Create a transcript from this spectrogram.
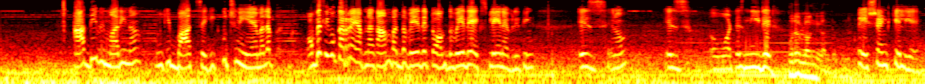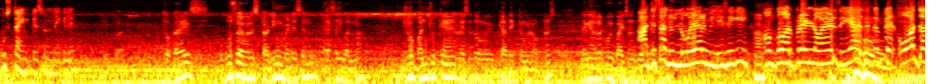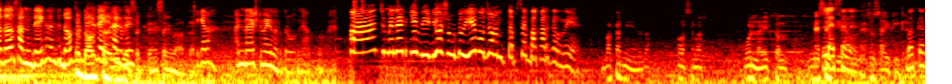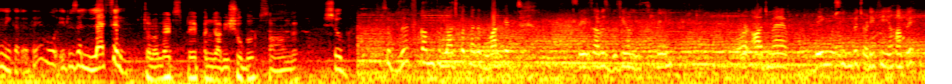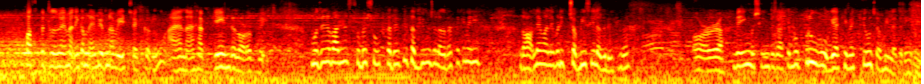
आधी बीमारी ना उनकी बात से कि कुछ नहीं है मतलब ऑब्वियसली वो कर रहे हैं अपना काम but the way they talk the way they explain everything is you know is what is needed पूरा ब्लॉग निकाल दो पेशेंट के लिए उस टाइम पे सुनने के लिए। तो है। गाइस whosoever स्टडिंग मेडिसिन ऐसा ही बनना। जो बन चुके हैं वैसे तो मैं क्या देखते होंगे डॉक्टर्स लेकिन अगर कोई बाई चांस ਅੱਜ ਸਾਨੂੰ ਲਾਇਰ ਮਿਲੀ ਸੀਗੀ हाँ। ਉਹ ਕਾਰਪੋਰੇਟ ਲਾਇਰ ਸੀ ਅਸੀਂ ਤੇ ਫਿਰ ਉਹ ਜਦੋਂ ਸਾਨੂੰ ਦੇਖ ਰਹੇ थे तो डॉक्टर भी डॉक्टर देख भी सकते देख सकते हैं सही बात है ठीक है ना अंडर एस्टिमेट मत करो अपने आप को पाँच मिनट की वीडियो शूट हुई है वो जो हम तब से बकर कर रहे हैं बकर नहीं है बेटा और सिमर वो लाइफ का मैसेज Lesson दिया है। हमने सोसाइटी के लिए बकर नहीं कर रहे थे वो इट वाज अ लेसन चलो let's play Punjabi Shubh song Shubh. So we've come to Lajpat Nagar market sales I was busy on phone और आज मैं वेइंग मशीन पे चढ़ी थी यहाँ पे। हॉस्पिटल में मैंने कहा, मैं भी अपना वेट चेक करूँ. And I have gained a lot of weight मुझे जब आज मैं सुबह शूट कर रही थी, तब भी मुझे लग रहा था कि मेरी गाले वाले बड़ी चबी सी लग रही थी मैं। और वेइंग मशीन पे जाके वो प्रूव हो गया कि मैं क्यों चबी लग रही हूँ।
